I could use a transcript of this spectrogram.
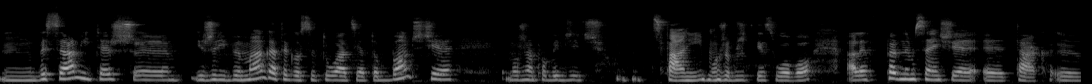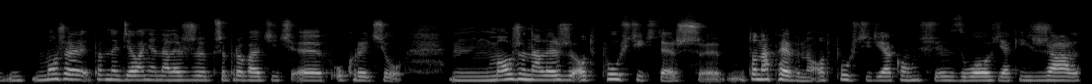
Mm, Wy sami też, e, jeżeli wymaga tego sytuacja, to bądźcie, można powiedzieć, cwani, może brzydkie słowo, ale w pewnym sensie e, tak. y, Może pewne działania należy przeprowadzić w ukryciu. Mm, Może należy odpuścić też, y, to na pewno, odpuścić jakąś złość, jakiś żal,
